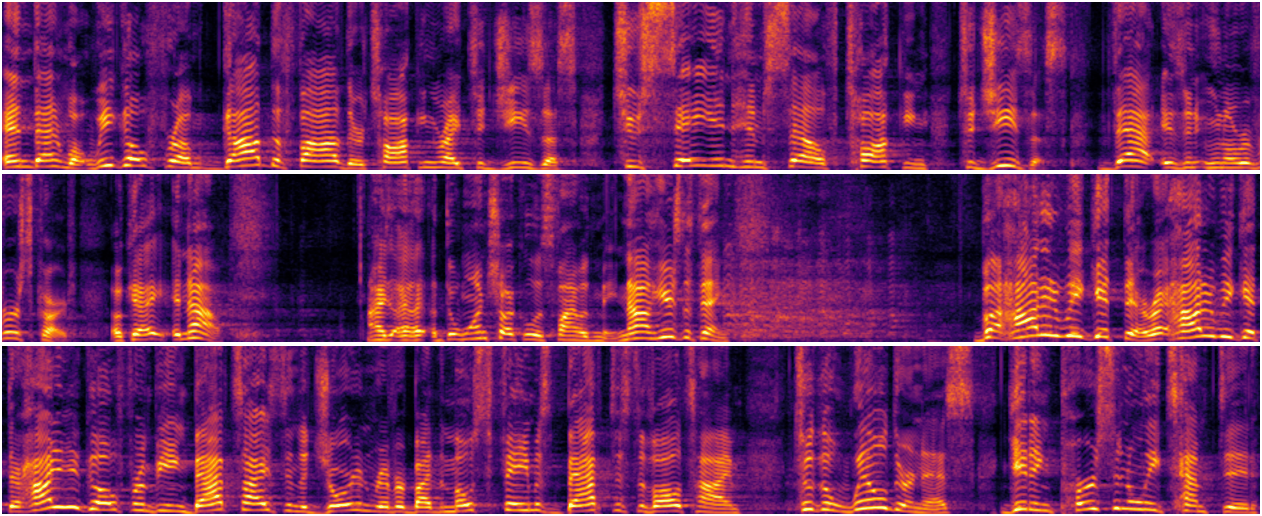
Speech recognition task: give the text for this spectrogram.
And then what? We go from God the Father talking right to Jesus to Satan himself talking to to Jesus. That is an Uno reverse card, okay? And now, I, I, the one chuckle is fine with me. Now, here's the thing. But how did we get there, right? How did we get there? How do you go from being baptized in the Jordan River by the most famous Baptist of all time to the wilderness getting personally tempted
